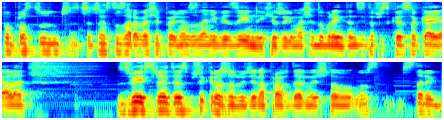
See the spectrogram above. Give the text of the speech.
po prostu c- c- często zarabia się pieniądze na niewiedzy innych, jeżeli ma się dobre intencje, to wszystko jest okej, ale z drugiej strony to jest przykre, że ludzie naprawdę myślą, no stary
